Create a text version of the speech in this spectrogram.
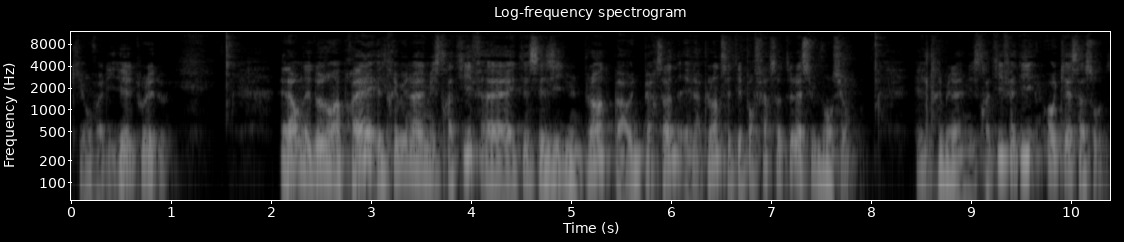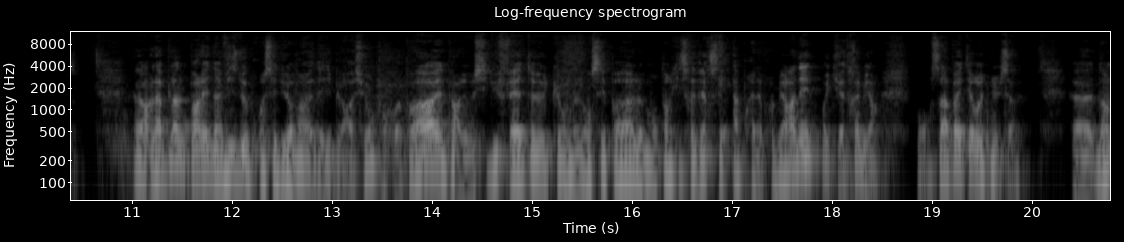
qui ont validé tous les deux. Et là, on est deux ans après, et le tribunal administratif a été saisi d'une plainte par une personne, et la plainte, c'était pour faire sauter la subvention. Et le tribunal administratif a dit « Ok, ça saute ». Alors la plainte parlait d'un vice de procédure dans la délibération, pourquoi pas. Elle parlait aussi du fait euh, qu'on n'annonçait pas le montant qui serait versé après la première année. Ok, très bien. Bon, ça n'a pas été retenu ça. Euh, dans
